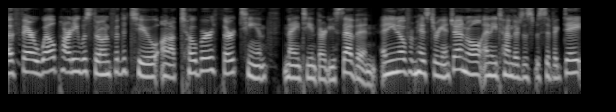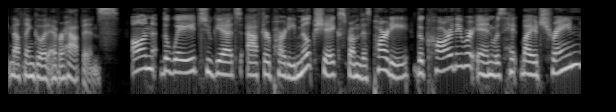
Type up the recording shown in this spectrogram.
A farewell party was thrown for the two on October 13th, 1937. And you know from history in general, anytime there's a specific date, nothing good ever happens. On the way to get after party milkshakes from this party, the car they were in was hit by a train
